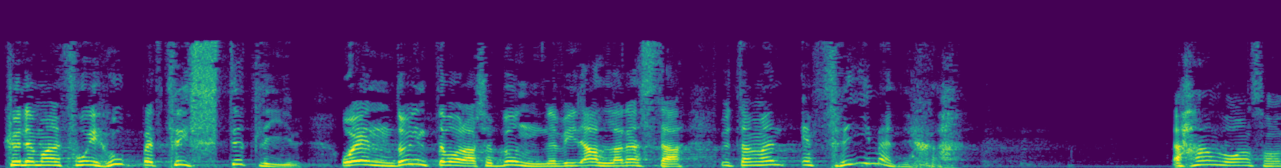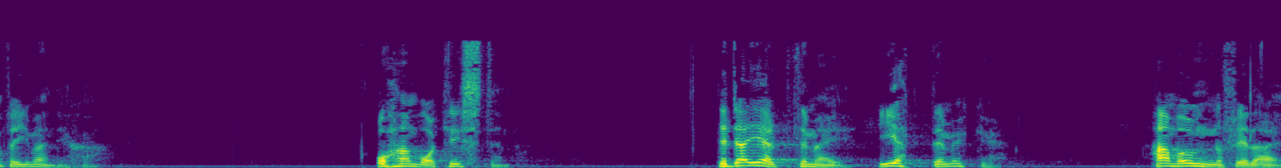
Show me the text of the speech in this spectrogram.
Kunde man få ihop ett kristet liv och ändå inte vara så bunden vid alla dessa, utan en, en fri människa? Ja, han var en sån fri människa. Och han var kristen. Det där hjälpte mig jättemycket. Han var ungdomsledare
